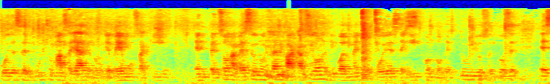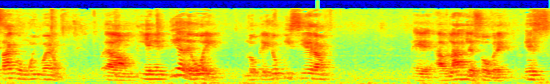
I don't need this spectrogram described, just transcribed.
puede ser mucho más allá de lo que vemos aquí en persona. A veces uno está en vacaciones, igualmente puede seguir con los estudios. Entonces es algo muy bueno. Um, y en el día de hoy, lo que yo quisiera eh, sobre es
